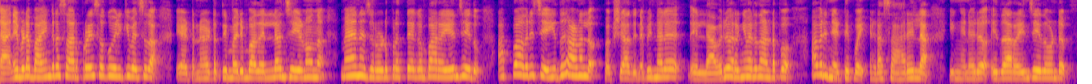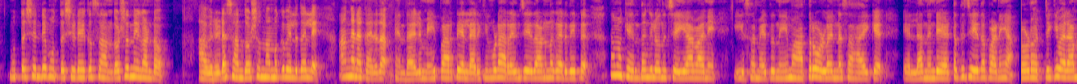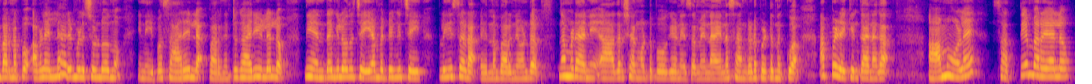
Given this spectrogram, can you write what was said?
ഞാനിവിടെ ഭയങ്കര സർപ്രൈസ് ഒക്കെ ഒരുക്കി വെച്ചതാ. ഏട്ടനും ഏട്ടത്തിയും വരുമ്പോൾ അതെല്ലാം ചെയ്യണമെന്ന് മാനേജറോട് പ്രത്യേകം പറയുകയും ചെയ്തു. അപ്പോൾ അവർ ചെയ്തതാണല്ലോ. പക്ഷെ അതിന് പിന്നാലെ എല്ലാവരും ഇറങ്ങി വരുന്ന കണ്ടപ്പോൾ അവർ ഞെട്ടിപ്പോയി. എടാ സാരമില്ല. ഇങ്ങനെ ഒരു ഇത് അറേഞ്ച് ചെയ്തുകൊണ്ട് മുത്തശ്ശന്റെ മുത്തശ്ശിയുടെയൊക്കെ സന്തോഷം നീ കണ്ടോ? അവരുടെ സന്തോഷം നമുക്ക് വലുതല്ലേ? അങ്ങനെ കരുതാം. എന്തായാലും ഈ പാർട്ടി എല്ലാവർക്കും കൂടെ അറേഞ്ച് ചെയ്താണെന്ന് കരുതിയിട്ട് നമുക്ക് എന്തെങ്കിലും ഒന്ന് ചെയ്യാമാനേ ഈ സമയത്ത് നീ മാത്രമേ ഉള്ളൂ എന്നെ സഹായിക്കാൻ. എല്ലാം നിന്റെ ഏട്ടത്ത് ചെയ്ത പണിയാ. അവളോട് ഒറ്റയ്ക്ക് വരാൻ പറഞ്ഞപ്പോൾ അവളെല്ലാവരും വിളിച്ചുകൊണ്ട് വന്നു. ഇനിയിപ്പോൾ സാരമില്ല. പറഞ്ഞിട്ട് കാര്യമില്ലല്ലോ. നീ എന്തെങ്കിലും ഒന്ന് ചെയ്യാൻ പറ്റുമെങ്കിൽ ചെയ്. പ്ലീസ് എടാ എന്നും പറഞ്ഞുകൊണ്ട് നമ്മുടെ അനി ആദർശം അങ്ങോട്ട് പോവുകയാണ്. ഈ സമയം നയനെ സങ്കടപ്പെട്ട് നിൽക്കുക അപ്പോഴേക്കും കനക ആ മോളെ സത്യം പറയാലോ?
